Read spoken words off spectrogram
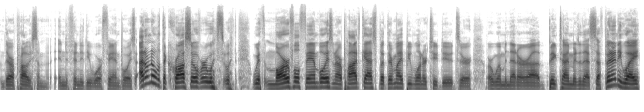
there are probably some Infinity War fanboys. I don't know what the crossover was with with Marvel fanboys in our podcast, but there might be one or two dudes or, or women that are uh, big time into that stuff. But anyway,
